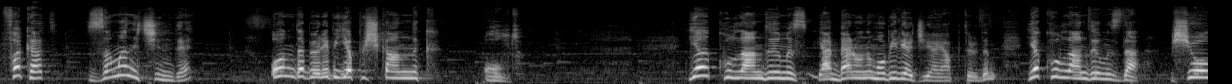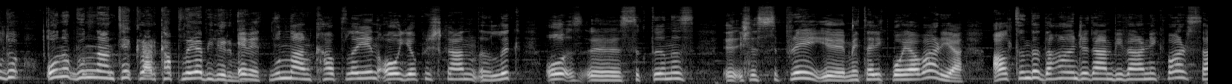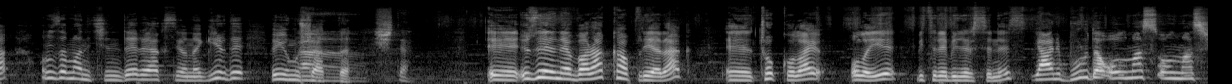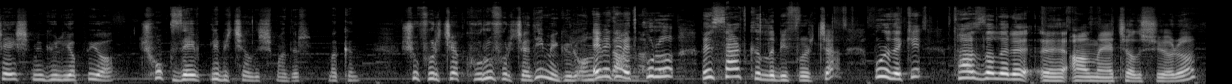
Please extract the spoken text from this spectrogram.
Fakat zaman içinde onda böyle bir yapışkanlık oldu. Ya kullandığımız, yani ben onu mobilyacıya yaptırdım. Ya kullandığımızda bir şey oldu, onu bundan tekrar kaplayabilirim. Evet bundan kaplayın o yapışkanlık o e, sıktığınız e, işte sprey e, metalik boya var ya altında daha önceden bir vernik varsa onun zaman içinde reaksiyona girdi ve yumuşattı. Ha, işte. Ee, üzerine varak kaplayarak e, çok kolay olayı bitirebilirsiniz. Yani burada olmazsa olmaz şey şimdi Gül yapıyor. Çok zevkli bir çalışmadır. Bakın şu fırça kuru fırça değil mi Gül? Onu Evet da evet anlat. kuru ve sert kıllı bir fırça. Buradaki fazlaları e, almaya çalışıyorum.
